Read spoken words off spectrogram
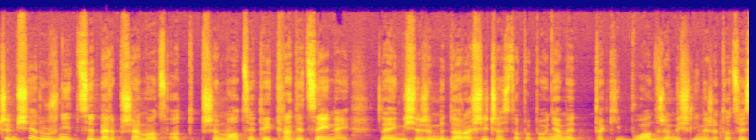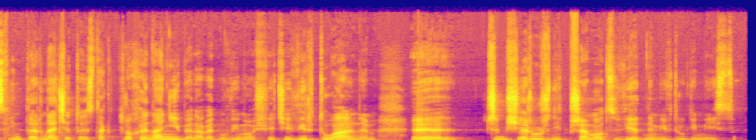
Czym się różni cyberprzemoc od przemocy tej tradycyjnej? Wydaje mi się, że my dorośli często popełniamy taki błąd, że myślimy, że to, co jest w internecie, to jest tak trochę na niby, nawet mówimy o świecie wirtualnym. E, czym się różni przemoc w jednym i w drugim miejscu?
